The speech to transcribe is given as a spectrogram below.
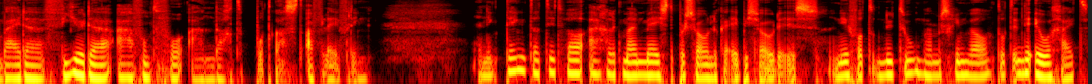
bij de vierde Avond Vol Aandacht podcast aflevering. En ik denk dat dit wel eigenlijk mijn meest persoonlijke episode is. In ieder geval tot nu toe, maar misschien wel tot in de eeuwigheid.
